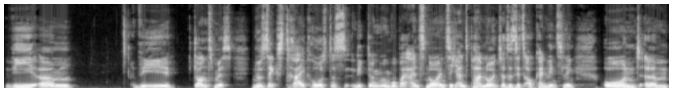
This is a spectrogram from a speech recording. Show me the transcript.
wie, ähm, wie John Smith, nur 6'3 groß, das liegt irgendwo bei 1,90, 1,90, also ist jetzt auch kein Winzling. Und ähm,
